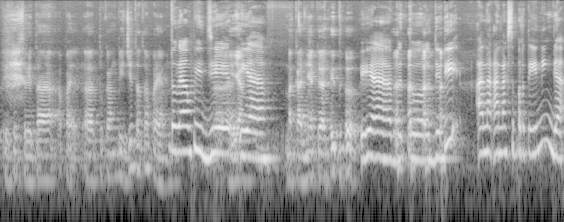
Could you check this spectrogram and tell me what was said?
itu cerita apa eh, tukang pijit atau apa yang Tukang pijit, eh, yang iya. nekannya ke itu Iya betul. Jadi anak-anak seperti ini nggak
